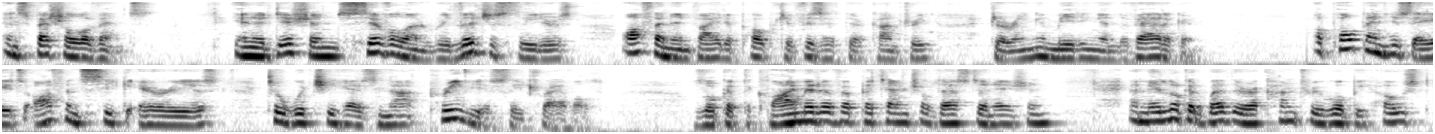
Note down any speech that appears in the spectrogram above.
and special events. In addition, civil and religious leaders often invite a pope to visit their country during a meeting in the Vatican. A pope and his aides often seek areas to which he has not previously traveled, look at the climate of a potential destination, and they look at whether a country will be host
